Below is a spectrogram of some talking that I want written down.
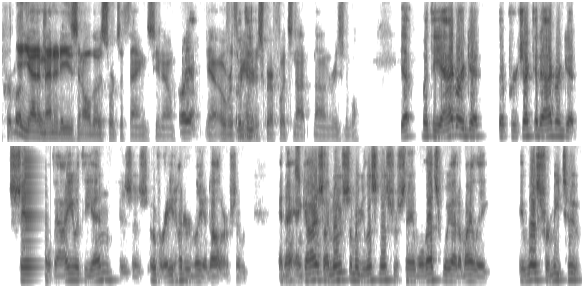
per month. And you add amenities and all those sorts of things, you know. Oh yeah. Yeah, over 300 the, square foot's not not unreasonable. Yep, but the aggregate, the projected aggregate sale value at the end is, is over 800 million dollars. And and awesome. and guys, I know some of you listeners are saying, well, that's way out of my league. It was for me too.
